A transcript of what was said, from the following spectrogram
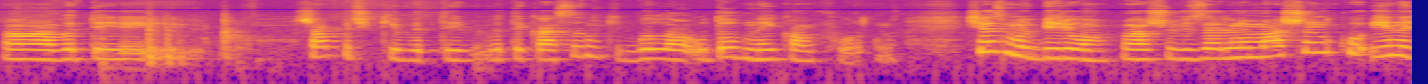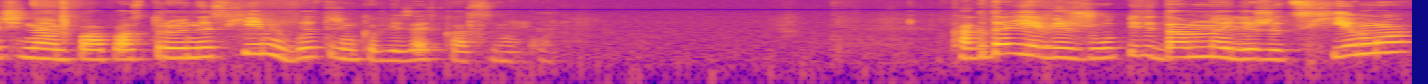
в этой шапочке, в этой, в этой косынке было удобно и комфортно. Сейчас мы берем нашу вязальную машинку и начинаем по построенной схеме быстренько вязать косынку. Когда я вяжу, передо мной лежит схема,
